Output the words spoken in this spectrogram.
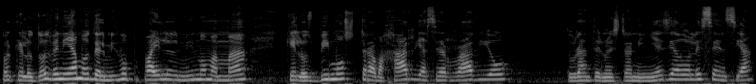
porque los dos veníamos del mismo papá y del mismo mamá, que los vimos trabajar y hacer radio durante nuestra niñez y adolescencia,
